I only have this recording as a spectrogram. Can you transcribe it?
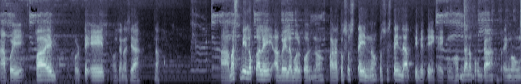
napoy 5 48 unsa na siya uh, must be locally available pod no para to sustain no to sustain the activity kay kung hopda na pud ka sa imong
